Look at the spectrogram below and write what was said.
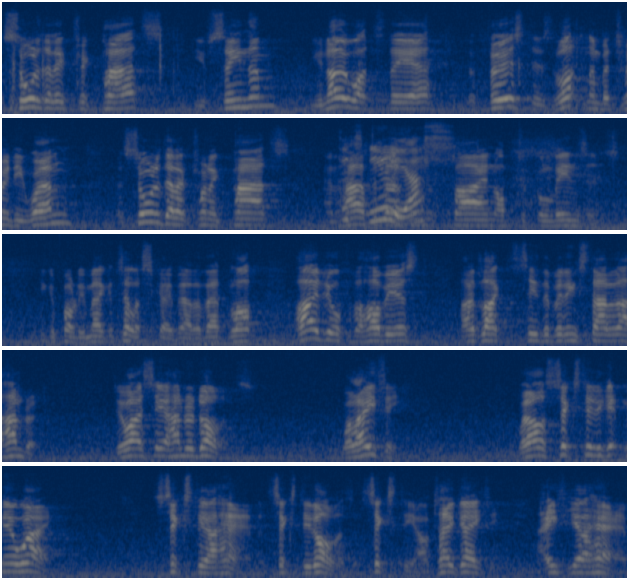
Assorted electric parts. You've seen them. You know what's there. The first is lot number 21. Assorted electronic parts and That's half a dozen us. fine optical lenses. You could probably make a telescope out of that lot. Ideal for the hobbyist. I'd like to see the bidding start at 100. Do I see $100? Well, 80. Well, 60 to get me away. 60 I have. At $60. At 60, I'll take 80. 80 I have.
